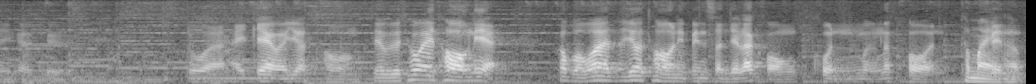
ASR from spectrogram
นี่ก็คือ ตัวไอ้แก้วไอ้ยอดทองเดี๋ยวช่วยไอ้ทองเนี่ยเขาบอกว่าไอ้ยอดทองนี่เป็นสัญลักษณ์ของคนเมืองนครทำไมเป็นครับ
